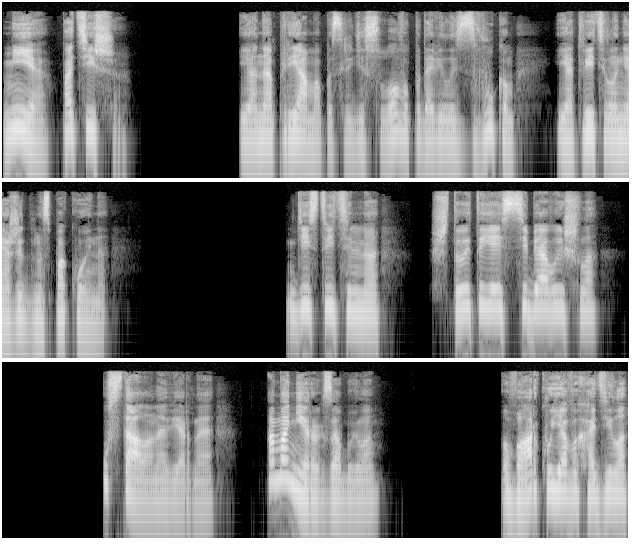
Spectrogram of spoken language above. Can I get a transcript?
«Мия, потише!» И она прямо посреди слова подавилась звуком и ответила неожиданно спокойно. «Действительно, что это я из себя вышла?» «Устала, наверное, о манерах забыла». В арку я выходила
